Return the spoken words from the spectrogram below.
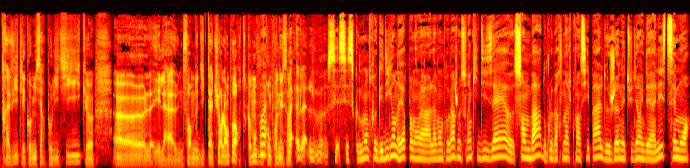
très vite, les commissaires politiques et la, une forme de dictature l'emportent. Comment vous comprenez ça? Bah, C'est ce que montre Guédigan, d'ailleurs, pendant l'avant-première je me souviens qu'il disait euh, Samba, donc le personnage principal de jeune étudiant idéaliste, c'est moi.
